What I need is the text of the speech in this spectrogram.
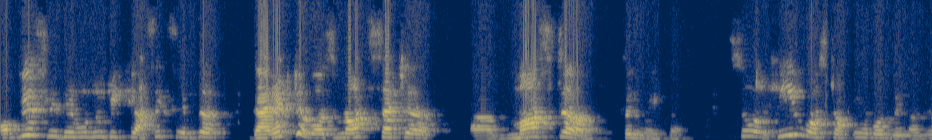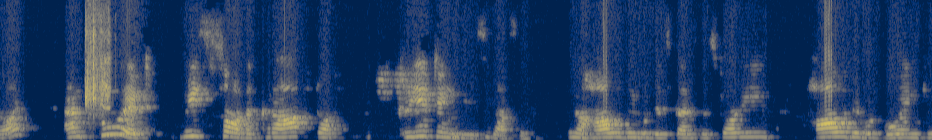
obviously, they wouldn't be classics if the director was not such a, a master filmmaker. So he was talking about Bimal Roy, and through it, we saw the craft of creating these classics. You know, how they would discuss the stories, how they would go into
